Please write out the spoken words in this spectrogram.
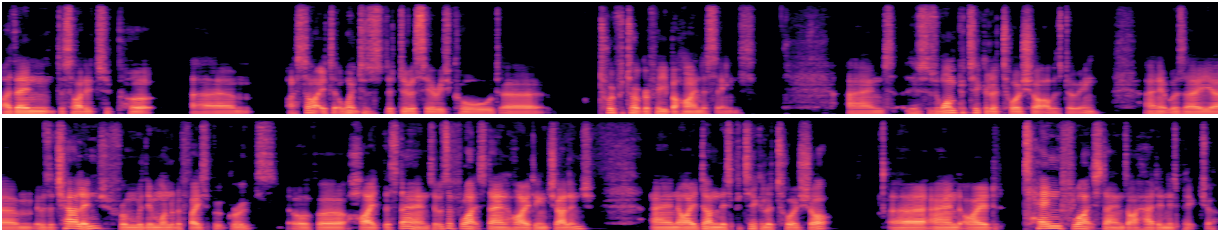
I then decided to put. Um, I started. To, I went to do a series called uh, Toy Photography Behind the Scenes, and this was one particular toy shot I was doing, and it was a um, it was a challenge from within one of the Facebook groups of uh, hide the stands. It was a flight stand hiding challenge, and I'd done this particular toy shot, uh, and I had ten flight stands I had in this picture,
